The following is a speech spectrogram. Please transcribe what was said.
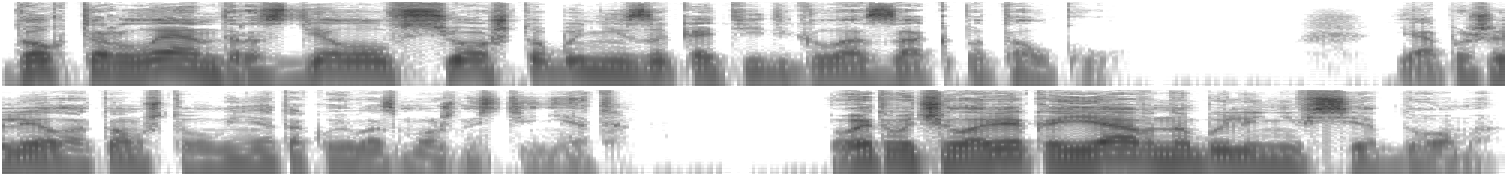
Доктор Лендер сделал все, чтобы не закатить глаза к потолку. Я пожалел о том, что у меня такой возможности нет. У этого человека явно были не все дома.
